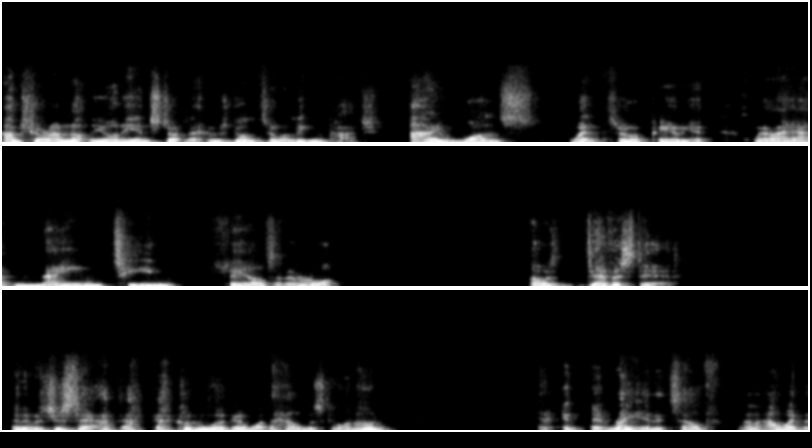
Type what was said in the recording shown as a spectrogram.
I'm sure I'm not the only instructor who's gone through a lean patch. I once went through a period where I had 19 fails in a row. I was devastated. And it was just, I, I, I couldn't work out what the hell was going on. It, it, it, righted itself. And I went,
